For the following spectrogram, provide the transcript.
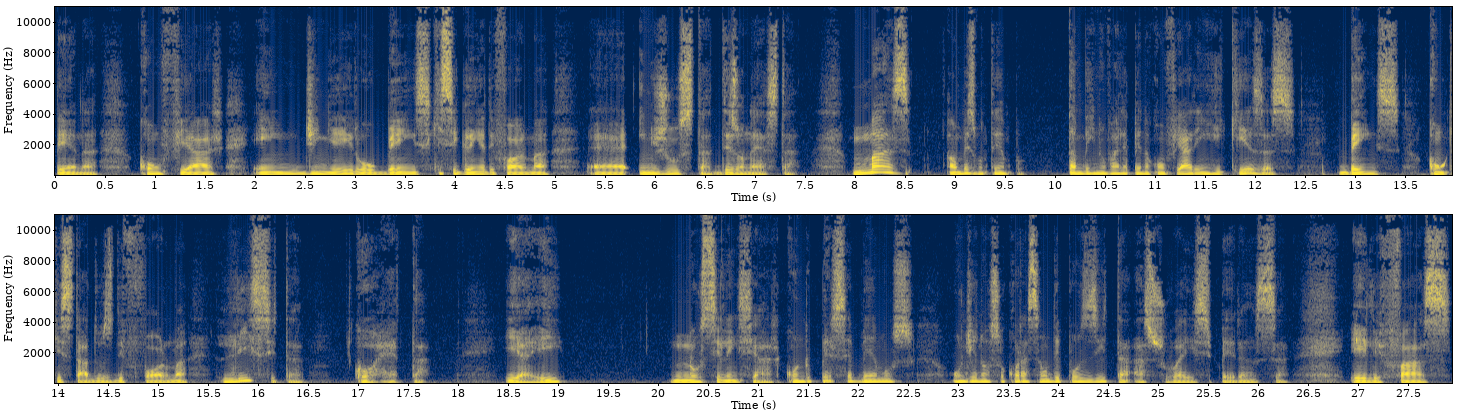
pena confiar em dinheiro ou bens que se ganha de forma é, injusta, desonesta. Mas, ao mesmo tempo, também não vale a pena confiar em riquezas, bens conquistados de forma lícita, correta. E aí, no silenciar, quando percebemos onde nosso coração deposita a sua esperança, ele faz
